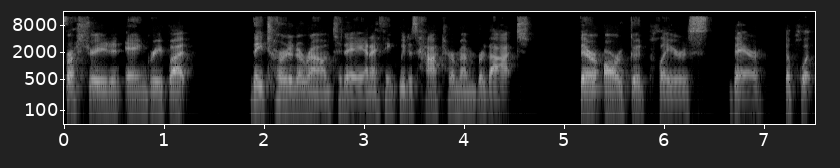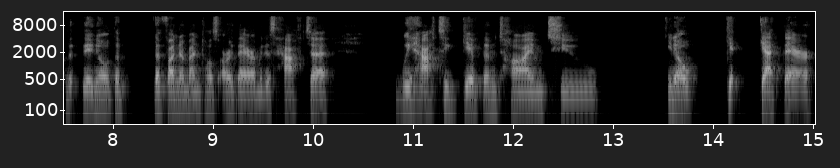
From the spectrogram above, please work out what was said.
frustrated and angry but they turn it around today and i think we just have to remember that there are good players there. The you know the the fundamentals are there we just have to we have to give them time to you know get get there.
